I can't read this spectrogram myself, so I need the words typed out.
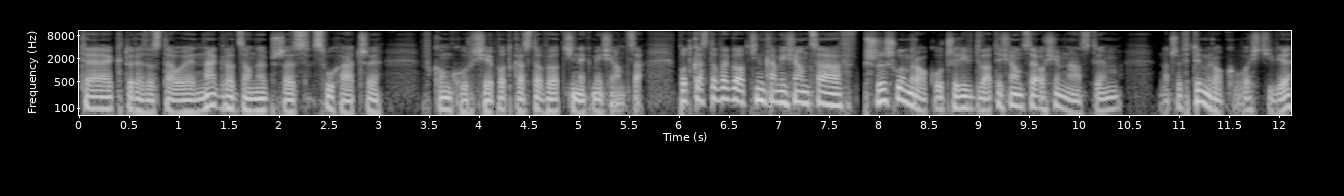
te, które zostały nagrodzone przez słuchaczy w konkursie podcastowy odcinek miesiąca. Podcastowego odcinka miesiąca w przyszłym roku, czyli w 2018, znaczy w tym roku właściwie,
